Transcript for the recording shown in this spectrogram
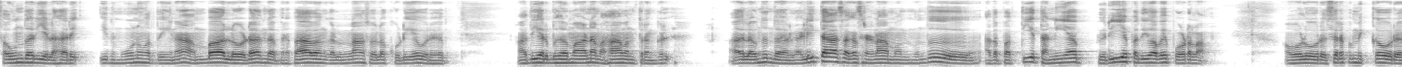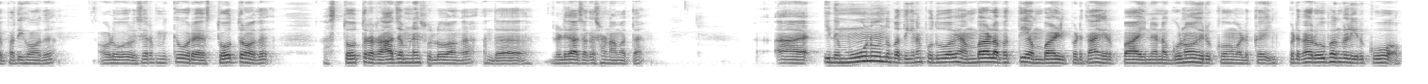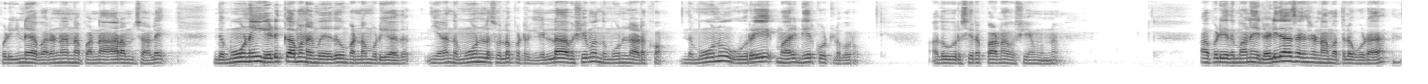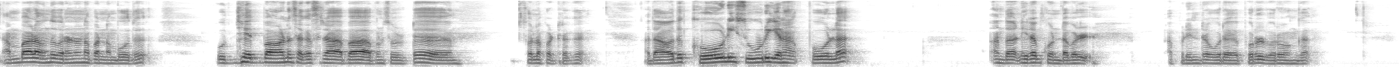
சௌந்தரிய லஹரி. இது மூணும் பார்த்திங்கன்னா அம்பாலோட அந்த பிரபாவங்கள்லாம் சொல்லக்கூடிய ஒரு அதி அற்புதமான மகாமந்திரங்கள். அதில் வந்து இந்த லலிதா சகசரநாமம் வந்து அதை பற்றிய தனியாக பெரிய பதிவாகவே போடலாம். அவ்வளோ ஒரு சிறப்புமிக்க ஒரு பதிகம் அது. அவ்வளோ ஒரு சிறப்புமிக்க ஒரு ஸ்தோத்திரம் அது. ஸ்தோத்திர ராஜம்னே சொல்லுவாங்க அந்த லலிதா சகசரநாமத்தை. இது மூணு வந்து பார்த்திங்கன்னா பொதுவாகவே அம்பாளை பற்றி அம்பாள் இப்படி தான் இருப்பா. என்னென்ன குணம் இருக்கும் அவளுக்கு? இப்படி தான் ரூபங்கள் இருக்கும் அப்படின்னு வர்ணனை பண்ண ஆரம்பித்தாலே இந்த மூணையும் எடுக்காமல் நம்ம எதுவும் பண்ண முடியாது. ஏன்னா இந்த மூணில் சொல்லப்பட்டிருக்கு எல்லா விஷயமும் இந்த மூணில் அடக்கும் இந்த மூணும் ஒரே மாதிரி நேர்கோட்டில் வரும். அது ஒரு சிறப்பான விஷயம் ஒன்று அப்படி விதமான லலிதா சகசரநாமத்தில் கூட அம்பாளை வந்து வர்ணனை பண்ணும்போது உத்தியத்பானு சகசிராபா அப்படின்னு சொல்லிட்டு சொல்லப்பட்டிருக்கு. அதாவது கோடி சூரியனை போல அந்த நிறம் கொண்டவள் அப்படின்ற ஒரு பொருள் வரும் அங்கே.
